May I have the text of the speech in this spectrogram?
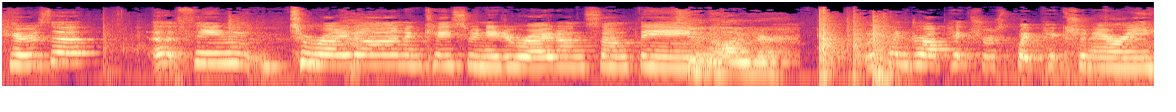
Here's a, a thing to write on in case we need to write on Getting something. hot in here. We can draw pictures, play Pictionary.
